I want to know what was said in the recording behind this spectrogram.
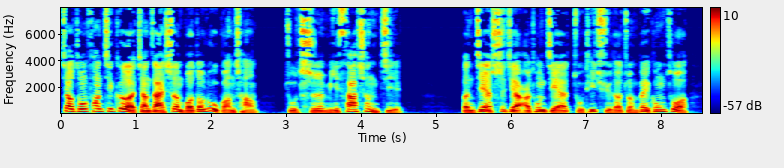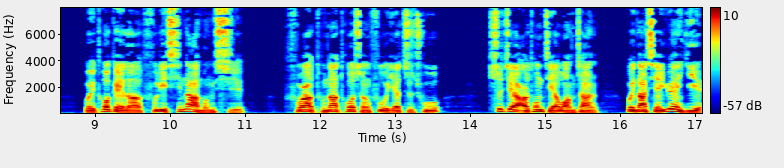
教宗方济各将在圣伯多禄广场主持弥撒圣祭。本届世界儿童节主题曲的准备工作委托给了弗里希纳蒙席。福尔图纳托神父也指出。世界儿童节网站为那些愿意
